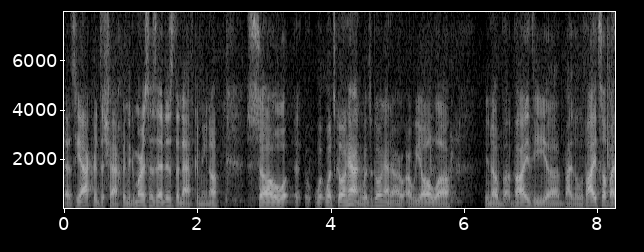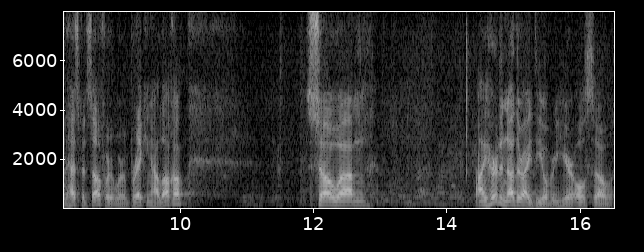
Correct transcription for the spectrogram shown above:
That's Yakar the Shach. And the Gemara says that is the nafkamina. So uh, what's going on? What's going on? Are, are we all, uh, you know, by the uh, by the Levite itself, by the Hesped itself, we're, we're breaking halacha? So um, I heard another idea over here also,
